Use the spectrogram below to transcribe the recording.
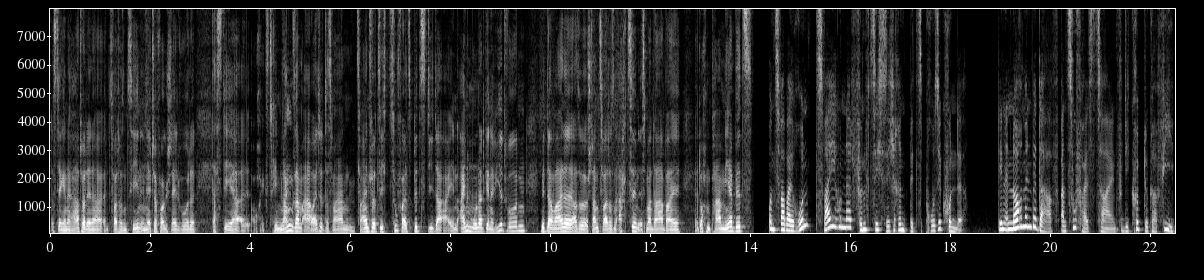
dass der Generator, der da 2010 in Nature vorgestellt wurde, dass der auch extrem langsam arbeitet. Das waren 42 Zufallsbits, die da in einem Monat generiert wurden. Mittlerweile, also Stand 2018, ist man da bei doch ein paar mehr Bits. Und zwar bei rund 250 sicheren Bits pro Sekunde. Den enormen Bedarf an Zufallszahlen für die Kryptographie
